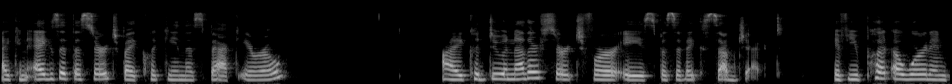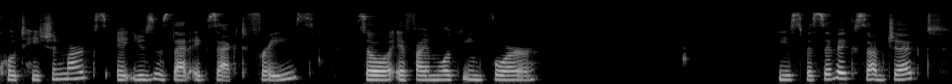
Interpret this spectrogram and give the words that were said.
I can exit the search by clicking this back arrow. I could do another search for a specific subject. If you put a word in quotation marks, it uses that exact phrase. So if I'm looking for a specific subject.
